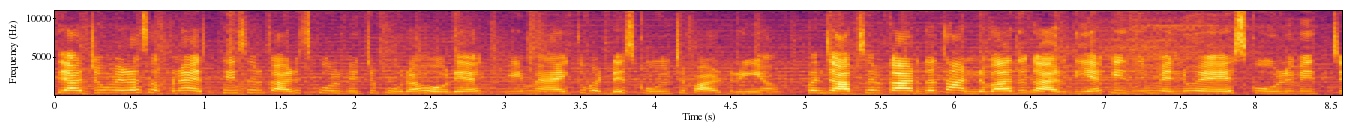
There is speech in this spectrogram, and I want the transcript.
ਤੇ ਅੱਜ ਉਹ ਮੇਰਾ ਸੁਪਨਾ ਇੱਥੇ ਹੀ ਸਰਕਾਰੀ ਸਕੂਲ ਵਿੱਚ ਪੂਰਾ ਹੋ ਰਿਹਾ ਕਿ ਮੈਂ ਇੱਕ ਵੱਡੇ ਸਕੂਲ 'ਚ ਪੜ੍ਹ ਰਹੀ ਹਾਂ। ਪੰਜਾਬ ਸਰਕਾਰ ਦਾ ਧੰਨਵਾਦ ਕਰਦੀ ਹਾਂ ਕਿ ਮੈਨੂੰ ਇਹ ਸਕੂਲ ਵਿੱਚ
